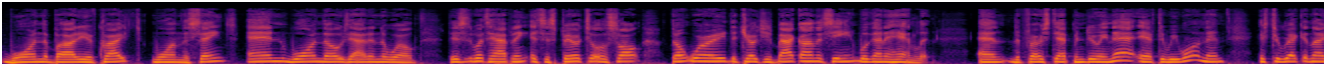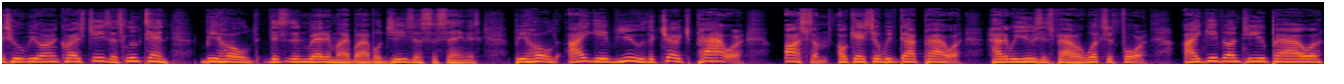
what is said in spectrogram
warn the body of Christ, warn the saints, and warn those out in the world. This is what's happening. It's a spiritual assault. Don't worry, the church is back on the scene. We're going to handle it. And the first step in doing that, after we warn them, is to recognize who we are in Christ Jesus. Luke 10, behold, this is in red in my Bible. Jesus is saying this. Behold, I give you, the church, power Awesome. Okay, so we've got power. How do we use this power? What's it for? I give unto you power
